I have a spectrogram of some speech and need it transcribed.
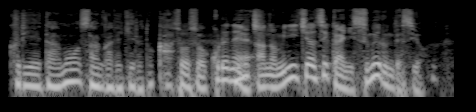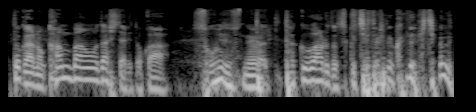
クリエイターも参加できるとか。そうそう、これね、あのミニチュア世界に住めるんですよ。とか、あの看板を出したりとか、すごいですね。たタクワールド作っちゃったりとかできちゃう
